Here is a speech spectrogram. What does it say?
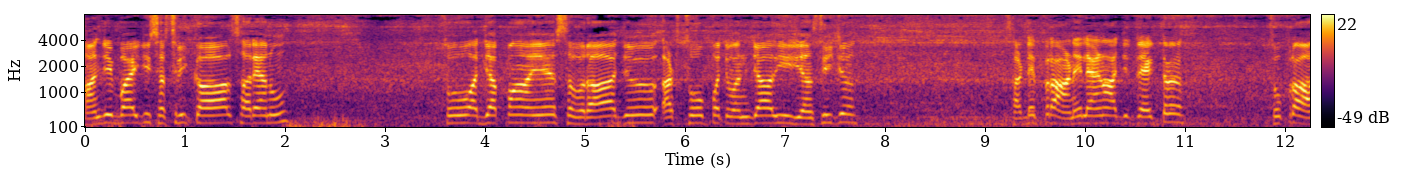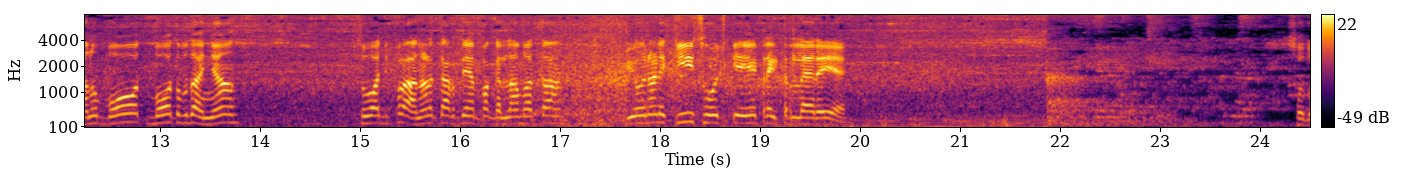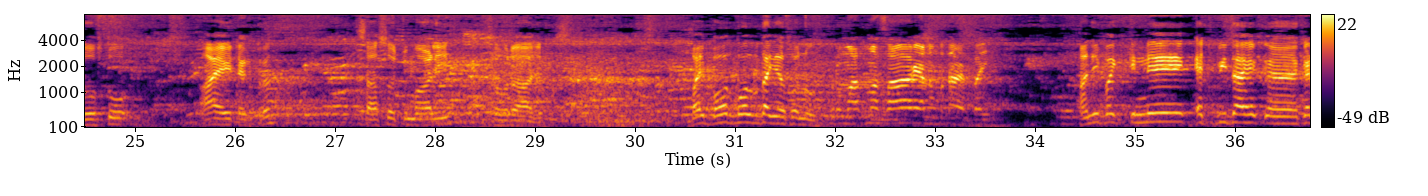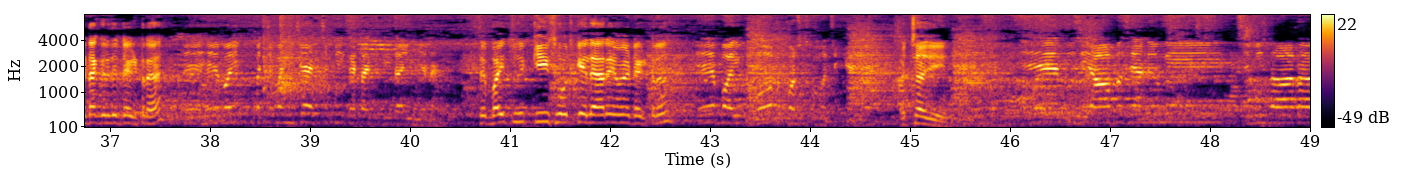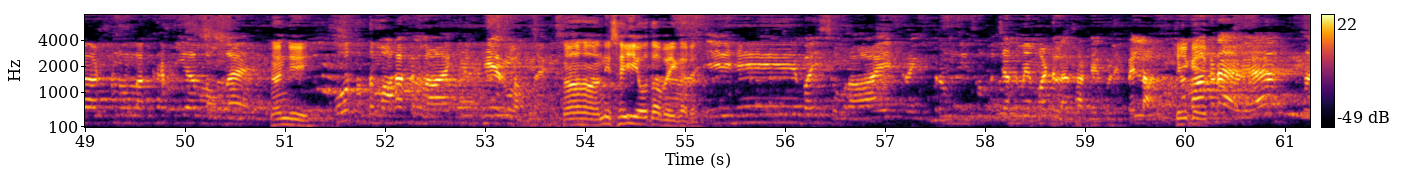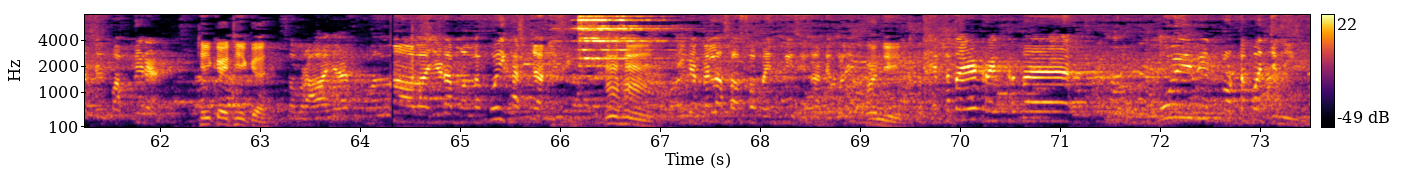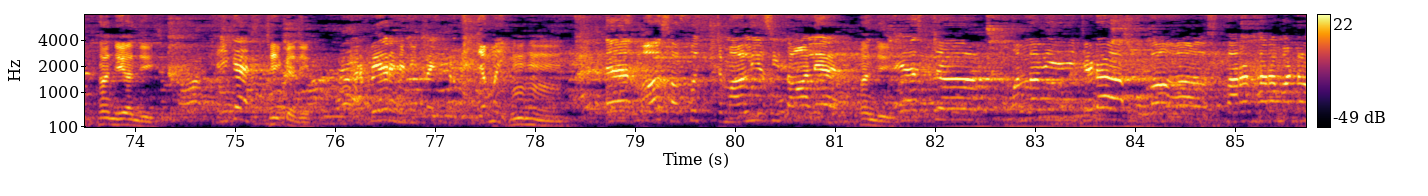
ਹਾਂਜੀ ਬਾਈ ਜੀ, ਸਤਿ ਸ੍ਰੀ ਅਕਾਲ ਸਾਰਿਆਂ ਨੂੰ। ਸੋ ਅੱਜ ਆਪਾਂ ਆਏ ਹਾਂ ਸਵਰਾਜ 855 ਦੀ ਏਜੰਸੀ 'ਚ। ਸਾਡੇ ਭਰਾ ਨੇ ਲੈਣਾ ਅੱਜ ਟਰੈਕਟਰ। ਸੋ ਭਰਾ ਨੂੰ ਬਹੁਤ ਬਹੁਤ ਵਧਾਈਆਂ। ਸੋ ਅੱਜ ਭਰਾ ਨਾਲ ਕਰਦੇ ਹਾਂ ਆਪਾਂ ਗੱਲਾਂ ਬਾਤਾਂ, ਵੀ ਉਹਨਾਂ ਨੇ ਕੀ ਸੋਚ ਕੇ ਇਹ ਟਰੈਕਟਰ ਲੈ ਰਹੇ ਹੈ। ਸੋ ਦੋਸਤੋ ਆਏ ਟਰੈਕਟਰ 744 ਸਵਰਾਜ। ਬਾਈ ਬਹੁਤ ਬਹੁਤ ਵਧਾਈਆਂ ਤੁਹਾਨੂੰ। ਪ੍ਰਮਾਤਮਾ ਸਾਰਿਆਂ ਨੂੰ ਵਧਾਏ ਬਾਈ। ਹਾਂਜੀ ਬਾਈ ਕਿੰਨੇ ਐਚਪੀ ਦਾ ਇਹ ਕੈਟਾਗਰੀ ਦਾ ਟਰੈਕਟਰ ਹੈ? ਇਹ ਬਾਈ 55 ਐਚਪੀ ਕੈਟਾਗਰੀ ਦਾ ਇੰਜਨ ਹੈ ਤੇ ਬਾਈ ਤੁਸੀਂ ਕੀ ਸੋਚ ਕੇ ਲੈ ਰਹੇ ਹੋ ਇਹ ਟਰੈਕਟਰ? ਇਹ ਬਾਈ ਬਹੁਤ ਕੁਝ ਸੋਚ ਕੇ ਆਇਆ। ਅੱਛਾ ਜੀ। ਇਹ ਤੁਸੀਂ ਆਪ ਸਿਆਣੇ ਹੋ ਵੀ ਜ਼ਿਮੀਦਾਰ 8-9 ਲੱਖ ਰੁਪਇਆ ਲਾਉਂਦਾ ਹੈ। ਹਾਂਜੀ। ਬਹੁਤ ਦਿਮਾਗ ਲਾ ਕੇ ਫੇਰ ਲਾਉਂਦਾ ਹੈ। ਹਾਂ ਹਾਂ ਨਹੀਂ ਸਹੀ ਹੈ ਉਹ ਤਾਂ ਬਾਈ ਕਰ ਇਹ ਬਾਈ ਸਵਰਾਜ ਟਰੈਕਟਰ 1995 ਮਾਡਲ ਹੈ ਸਾਡੇ ਕੋਲੇ ਪਹਿਲਾ। ਠੀਕ ਹੈ। ਕਢਾਇਆ ਹੋਇਆ ਹੈ ਸਾਡੇ ਪਾਪੇ ਰਹਿਣ। ਠੀਕ ਹੈ ਠੀਕ ਹੈ। ਸਵਰਾਜ ਹੈ ਮੱਲਾਂ ਵਾਲਾ ਜਿਹੜਾ ਮਤਲਬ ਕੋਈ ਖਰਚਾ ਨਹੀਂ ਸੀ। ਹੂੰ ਹੂੰ। ਠੀਕ ਹੈ ਪਹਿਲਾਂ 735 ਸੀ ਸਾਡੇ ਕੋਲੇ। ਹਾਂਜੀ। ਇੱਕ ਤਾਂ ਇਹ ਟਰੈਕਟਰ ਦਾ ਕੋਈ ਵੀ ਟੁੱਟ ਭੱਜ ਨਹੀਂ। ਗੀ, ਹਾਂਜੀ ਹਾਂਜੀ। ਠੀਕ ਹੈ। ਠੀਕ ਹੈ ਜੀ। ਰਿਪੇਅਰ ਹੈ ਨਹੀਂ ਟਰੈਕਟਰ ਦੀ ਜਮਾ ਹੀ। ਹੂੰ ਆਹ 744 ਅਸੀਂ ਤਾਂ ਲਿਆ ਹੈ। ਹਾਂਜੀ। ਇਸ ਚ ਮਤਲਬ ਵੀ ਜਿਹੜਾ 16 17 18 ਮਾਡਲ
